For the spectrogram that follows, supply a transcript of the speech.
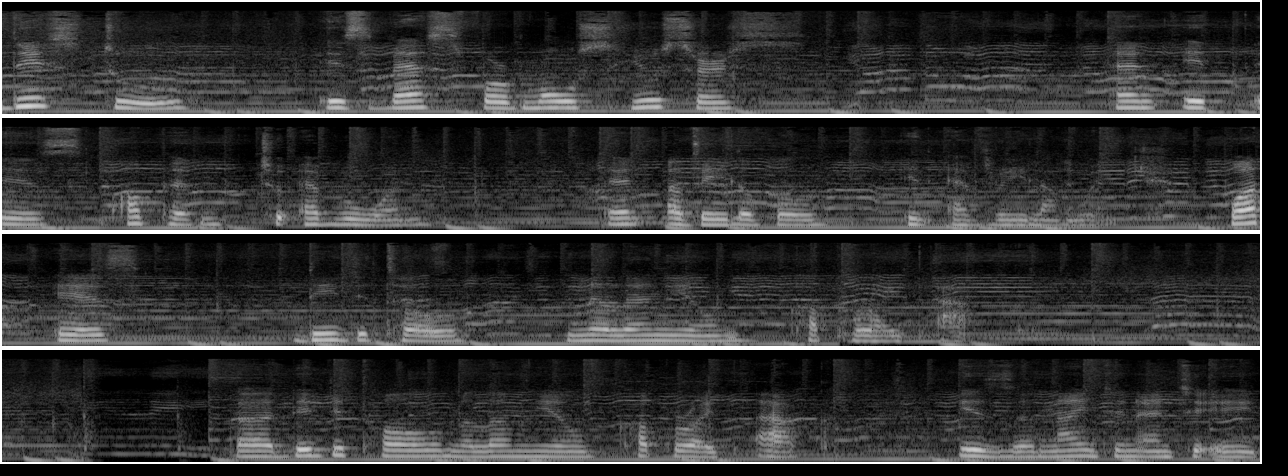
This tool is best for most users and it is open to everyone and available in every language. What is Digital Millennium Copyright Act? The Digital Millennium Copyright Act is a 1998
